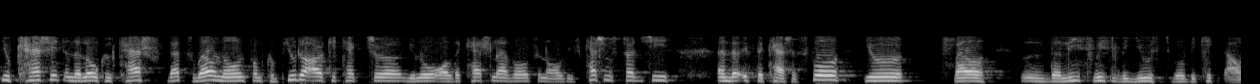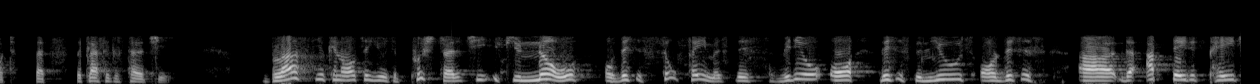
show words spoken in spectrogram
you cache it in the local cache. That's well known from computer architecture. You know all the cache levels and all these caching strategies. And the, if the cache is full, you, well, the least recently used will be kicked out. That's the classical strategy. Plus, you can also use a push strategy if you know, oh, this is so famous, this video, or this is the news, or this is uh, the updated page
